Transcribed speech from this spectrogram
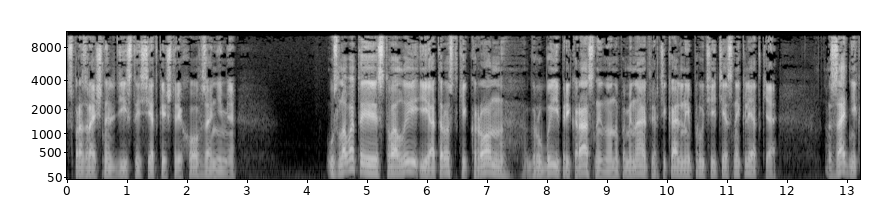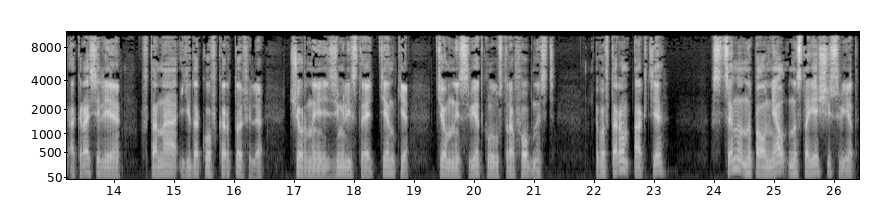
с прозрачно-льдистой сеткой штрихов за ними. Узловатые стволы и отростки крон грубые и прекрасные, но напоминают вертикальные прутья тесной клетки. Задник окрасили в тона едоков картофеля, черные землистые оттенки — темный свет, клаустрофобность. Во втором акте сцену наполнял настоящий свет.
